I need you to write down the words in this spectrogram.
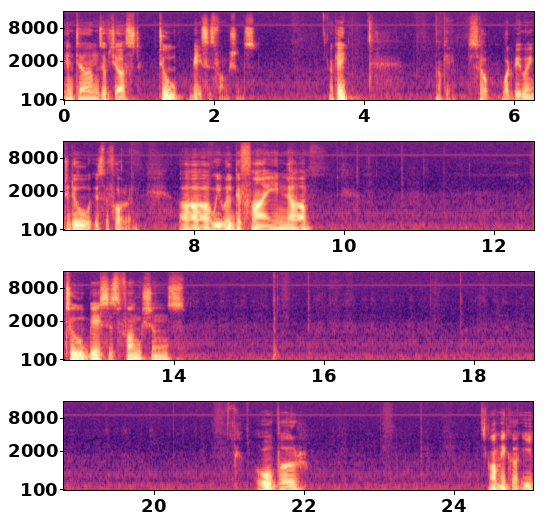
in terms of just two basis functions. Okay? Okay, so what we're going to do is the following. Uh, we will define uh, two basis functions over omega e.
